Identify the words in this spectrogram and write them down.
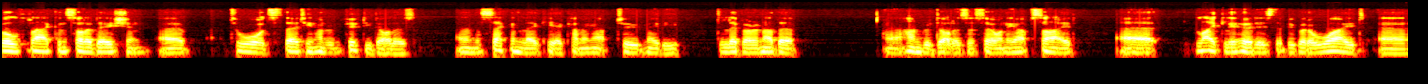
bull flag consolidation towards $1,350. And then the second leg here coming up to maybe deliver another uh, $100 or so on the upside. Uh, likelihood is that we've got a wide uh,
